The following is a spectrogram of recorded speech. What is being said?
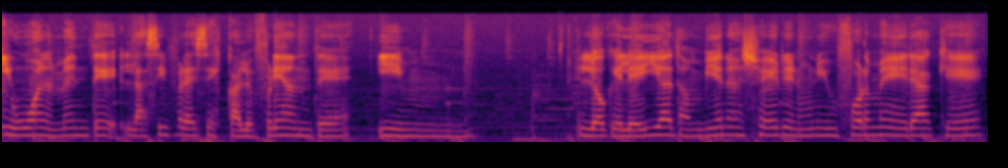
Igualmente la cifra es escalofriante y mm, lo que leía también ayer en un informe era que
